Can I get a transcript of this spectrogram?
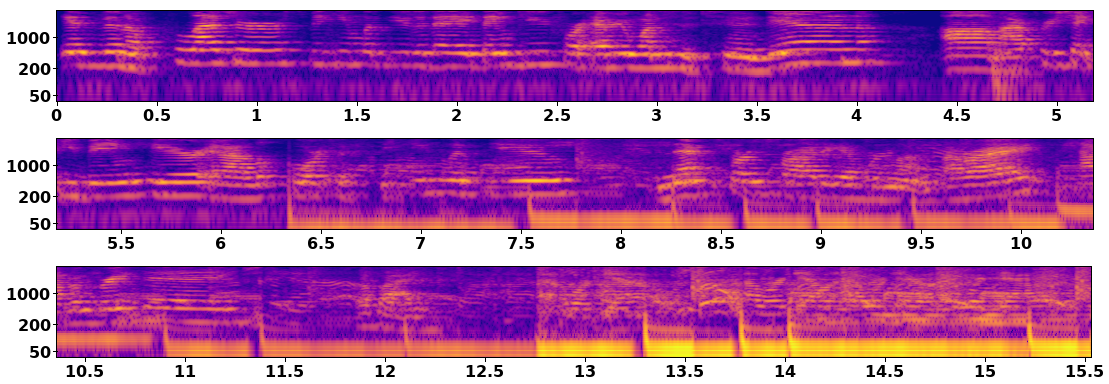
It's been a pleasure speaking with you today. Thank you for everyone who tuned in. Um, I appreciate you being here, and I look forward to speaking with you next first Friday of the month. All right. Have a great day. Bye bye. I work out. I work out. I work out. I work out.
